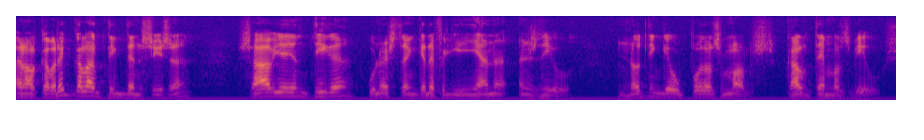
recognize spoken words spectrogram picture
En el cabaret galàctic d'Encisa, sàvia i antiga, una estanquera filliniana ens diu no tingueu por dels morts, cal tem els vius.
